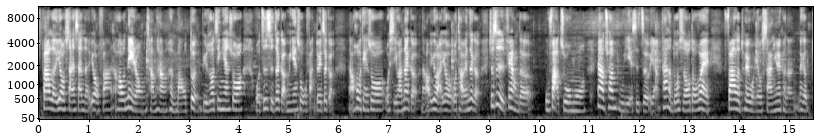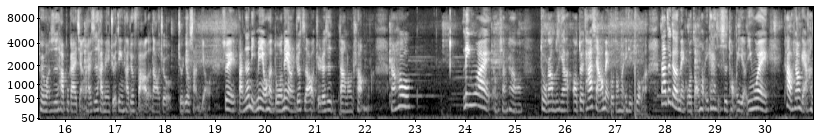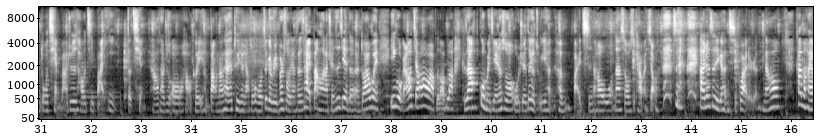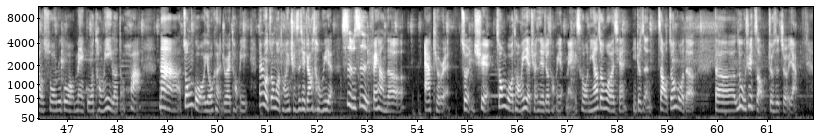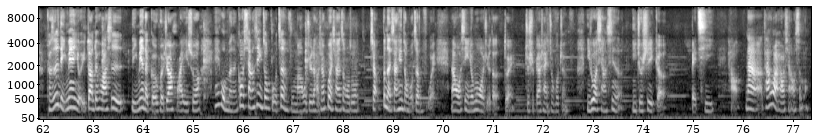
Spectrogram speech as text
发了又删，删了又发，然后内容常常很矛盾。比如说今天说我支持这个，明天说我反对这个，然后后天说我喜欢那个，然后又来又我讨厌这个，就是非常的无法捉摸。那川普也是这样，他很多时候都会发了推文又删，因为可能那个推文是他不该讲的，还是还没决定他就发了，然后就就又删掉了。所以反正里面有很多内容，你就知道绝对是 Donald Trump。然后另外我想看哦。对，我刚刚不是提到哦，对，他想要美国总统一起做嘛？那这个美国总统一开始是同意了，因为他好像要给他很多钱吧，就是好几百亿的钱。然后他就说哦，好，可以，很棒。然后他在推特讲说，我、哦、这个 reversal 实在是太棒啦，全世界的人都在为英国感到骄傲啊，blah blah blah。可是他过没几天就说，我觉得这个主意很很白痴。然后我那时候是开玩笑，是他就是一个很奇怪的人。然后他们还有说，如果美国同意了的话，那中国有可能就会同意。那如果中国同意，全世界就要同意了，是不是非常的 accurate？准确，中国同意，全世界就同意。没错，你要中国的钱，你就只能照中国的的路去走，就是这样。可是里面有一段对话是里面的阁揆就要怀疑说，诶，我们能够相信中国政府吗？我觉得好像不能相信中国中叫不能相信中国政府诶。然后我心里就默默觉得，对，就是不要相信中国政府。你如果相信了，你就是一个北七。好，那他后来还要想要什么？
